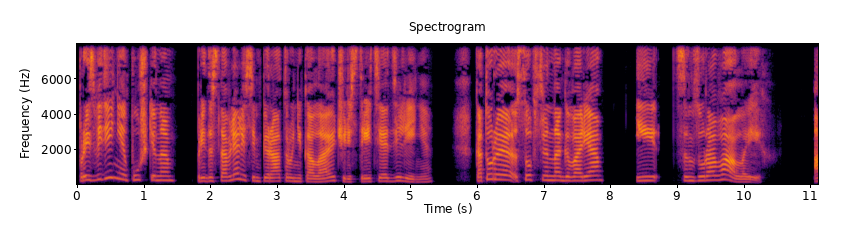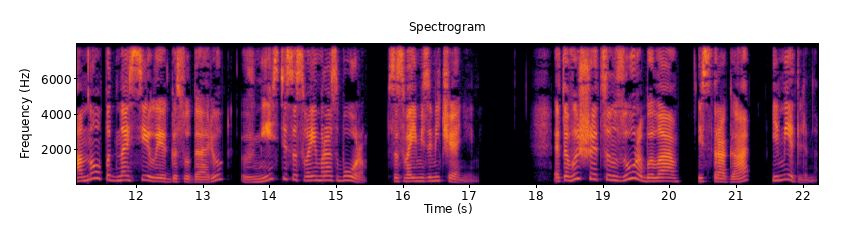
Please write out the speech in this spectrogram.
Произведения Пушкина предоставлялись императору Николаю через третье отделение, которое, собственно говоря, и цензуровало их. Оно подносило их государю вместе со своим разбором, со своими замечаниями. Эта высшая цензура была и строга, и медленна.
